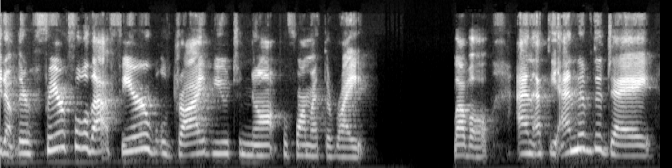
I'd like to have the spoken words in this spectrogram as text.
you know, they're fearful. That fear will drive you to not perform at the right level. And at the end of the day,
